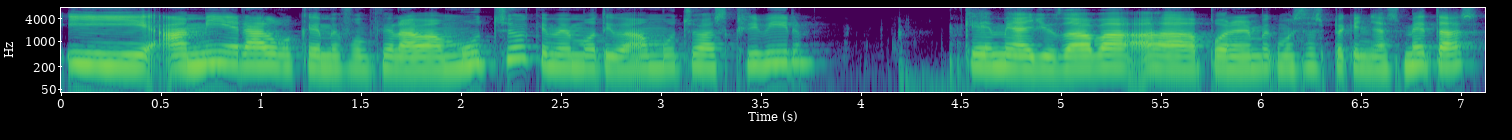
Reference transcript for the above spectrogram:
Y a mí era algo que me funcionaba mucho, que me motivaba mucho a escribir, que me ayudaba a ponerme como esas pequeñas metas,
